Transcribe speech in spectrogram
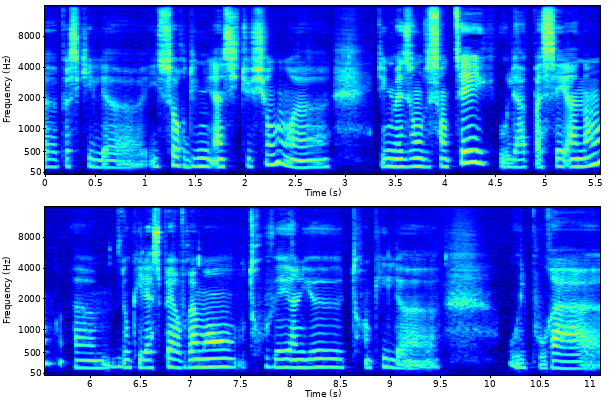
euh, parce qu'il euh, il sort d'une institution, d'une maison de santé où il a passé un an. donc il espère vraiment trouver un lieu tranquille où il pourra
